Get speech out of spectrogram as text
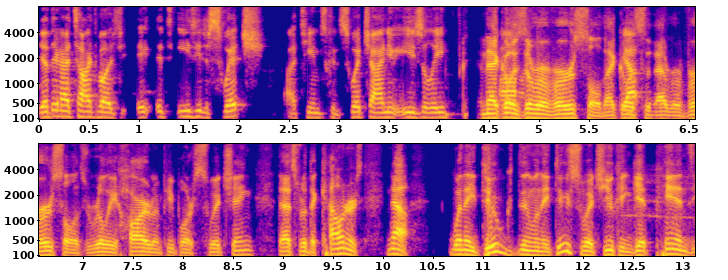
The other thing I talked about is it, it's easy to switch. Uh, teams can switch on you easily. And that goes Uh, to reversal. That goes yep. to that reversal. It's really hard when people are switching. That's where the counters. Now, when they do, then when they do switch, you can get pins.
